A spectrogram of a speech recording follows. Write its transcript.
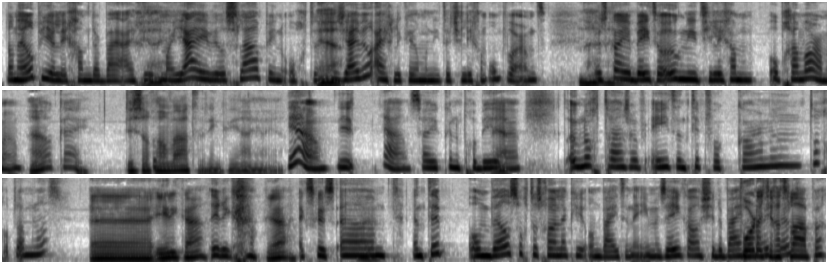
dan help je je lichaam daarbij eigenlijk. Ja, Maar jij wil slapen in de ochtend. Ja. Dus jij wil eigenlijk helemaal niet dat je lichaam opwarmt. nee. Dus kan je beter ook niet je lichaam op gaan warmen. Ah, Oké. Dus dan gewoon water drinken, ja, ja, ja. Ja, ja dat zou je kunnen proberen. Ook nog trouwens over eten. Een tip voor Carmen, toch op de ambulance? Eh, Erika? Erika, Ja. excuus. Ehm. Een tip om wel 's ochtends gewoon lekker je ontbijt te nemen. Zeker als je erbij Voordat je gaat slapen?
